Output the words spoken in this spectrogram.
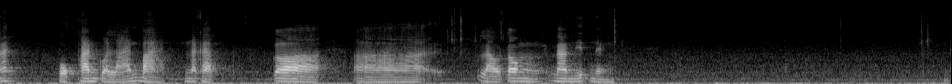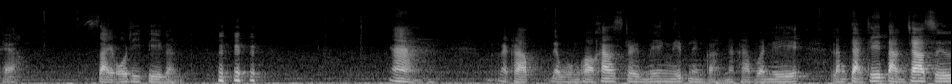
นะ 6,000 กว่าล้านบาทนะครับ ก็เราต้องนั่นนิดหนึ่ง เดี๋ยวใส่ OTP กันอ่านะครับเดี๋ยวผมขอเข้าสตรีมมิ่งนิดหนึ่งก่อนนะครับ วันนี้หลังจากที่ต่างชาติซื้อ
